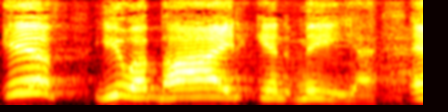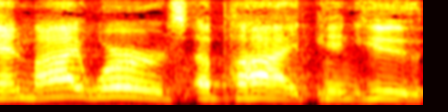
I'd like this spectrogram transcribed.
If you abide in me, and my words abide in you.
